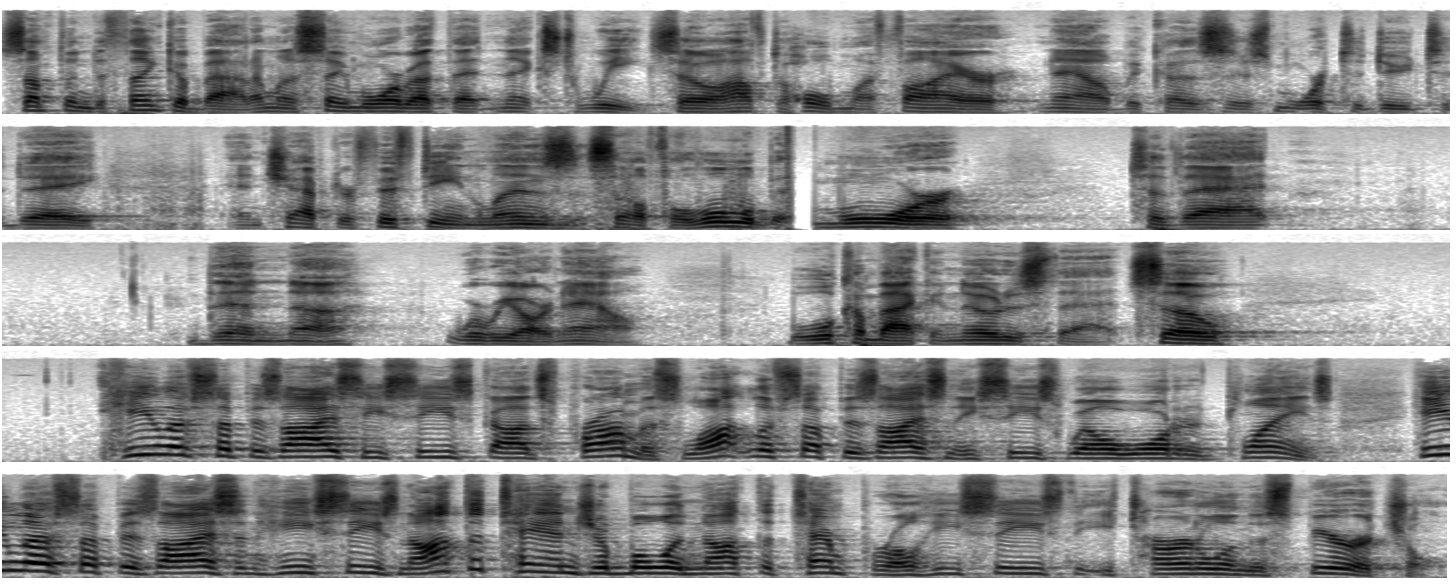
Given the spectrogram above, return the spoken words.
Something to think about. I'm going to say more about that next week, so I'll have to hold my fire now because there's more to do today and chapter 15 lends itself a little bit more to that than uh, where we are now. But we'll come back and notice that. So he lifts up his eyes, he sees God's promise. Lot lifts up his eyes and he sees well watered plains. He lifts up his eyes and he sees not the tangible and not the temporal, he sees the eternal and the spiritual.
